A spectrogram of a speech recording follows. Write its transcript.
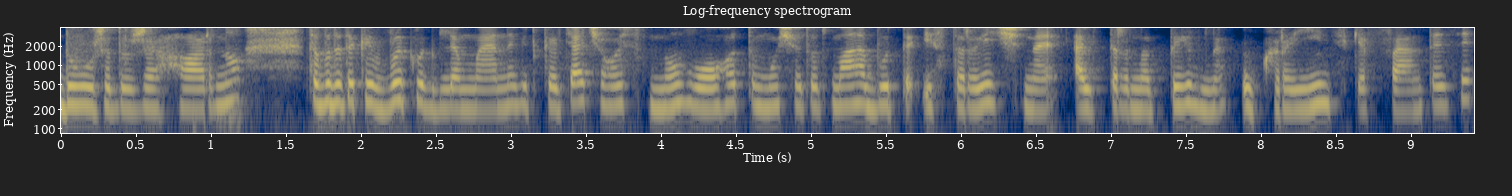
Дуже-дуже гарно. Це буде такий виклик для мене, відкриття чогось нового, тому що тут має бути історичне, альтернативне українське фентезі.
